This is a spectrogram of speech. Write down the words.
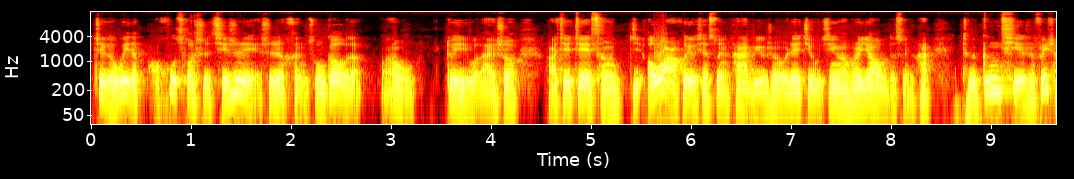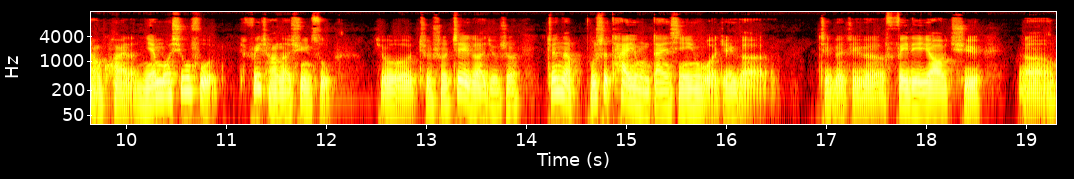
这个胃的保护措施其实也是很足够的啊。我对于我来说，而且这一层偶尔会有些损害，比如说我这酒精啊或者药物的损害，这个更替也是非常快的，黏膜修复非常的迅速。就就说这个，就是真的不是太用担心我这个这个这个非得要去呃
